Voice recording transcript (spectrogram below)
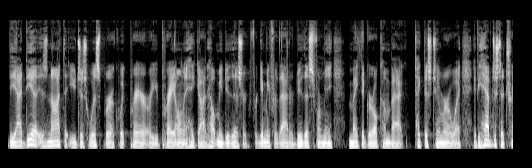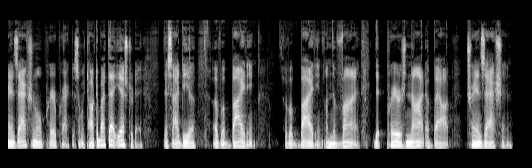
the idea is not that you just whisper a quick prayer or you pray only, hey, God, help me do this or forgive me for that or do this for me, make the girl come back, take this tumor away. If you have just a transactional prayer practice, and we talked about that yesterday, this idea of abiding, of abiding on the vine, that prayer is not about transaction.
